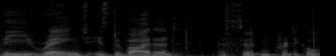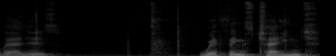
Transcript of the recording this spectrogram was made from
the range is divided at certain critical values where things change.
